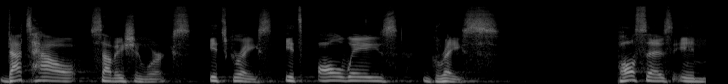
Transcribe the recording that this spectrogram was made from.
That's how salvation works. It's grace. It's always grace. Paul says in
